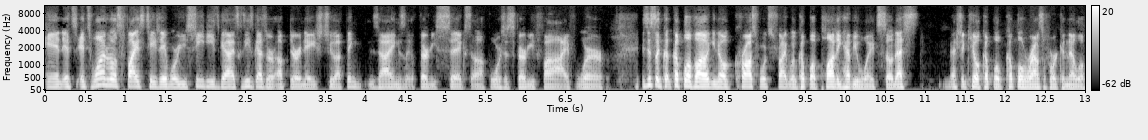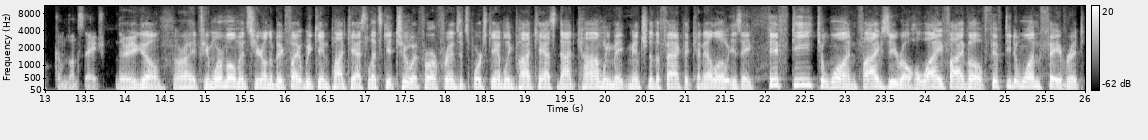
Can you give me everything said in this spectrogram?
and it's it's one of those fights, TJ, where you see these guys because these guys are up there in age too. I think Zai is 36, uh, Forrest is 35. Where it's just a, a couple of uh, you know crossroads fight with a couple of plotting heavyweights. So that's that should kill a couple of couple of rounds before Canelo comes on stage. There you go. All right, a few more moments here on the Big Fight Weekend podcast. Let's get to it for our friends at sportsgamblingpodcast.com. We make mention of the fact that Canelo is a 50 to 1, 5 Hawaii 5 0, 50 to 1 favorite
